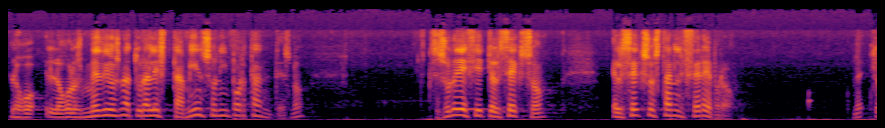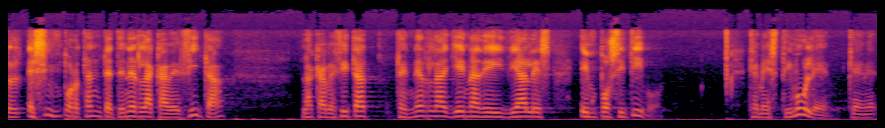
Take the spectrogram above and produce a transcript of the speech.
Luego, luego los medios naturales también son importantes, ¿no? Se suele decir que el sexo, el sexo está en el cerebro. Entonces es importante tener la cabecita, la cabecita, tenerla llena de ideales en positivo, que me estimule, que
